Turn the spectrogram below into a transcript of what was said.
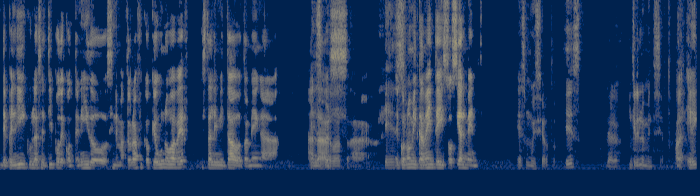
de películas, el tipo de contenido cinematográfico que uno va a ver está limitado también a, a Es las a- económicamente y socialmente. Es muy cierto. Es Claro. increíblemente cierto. En, mi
